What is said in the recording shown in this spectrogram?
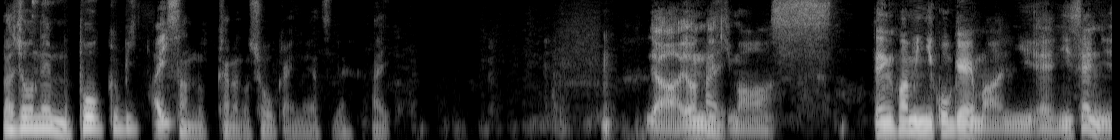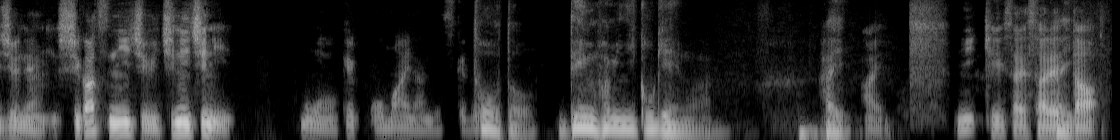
ラジオネームポークビッツさんからの紹介のやつね。はい。じゃあ読んでいきます。デンファミニコゲーマーに、えー2020年4月21日に、もう結構前なんですけど、とうとう、デンファミニコゲームは。はい。に掲載された、えー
